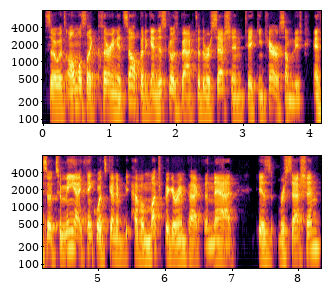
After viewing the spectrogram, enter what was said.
So it's almost like clearing itself. But again, this goes back to the recession taking care of some of these. And so to me, I think what's going to have a much bigger impact than that is recession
